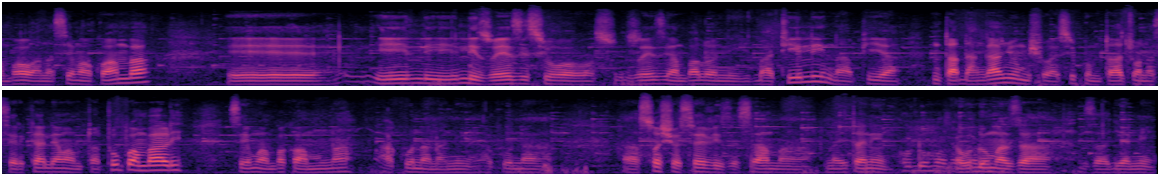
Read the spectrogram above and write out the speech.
ambao wanasema kwamba e, ili, ili zoezi sio zoezi ambalo ni batili, na pia mtadanganywa, mwisho wa siku mtaachwa na serikali ama mtatupwa mbali sehemu ambako hamna hakuna nani hakuna uh, social services ama naita nini huduma za, za jamii.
